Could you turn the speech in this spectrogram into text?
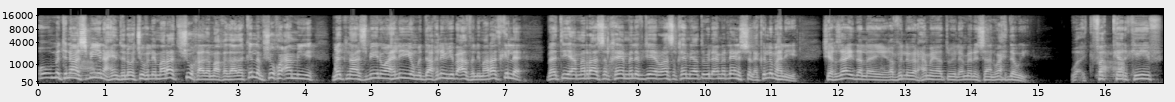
ومتناسبين الحين أنت لو تشوف الإمارات شوخ هذا ماخذ هذا كلهم شيوخ وعاميه متناسبين وأهلية ومتداخلين في بعض في الإمارات كلها بأتيها من رأس الخيم من الفجير وراس الخيم يا طويل العمر لين السلع كلهم أهلية. شيخ زايد الله يغفر له ويرحمه يا طويل العمر إنسان وحدوي. فكر كيف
